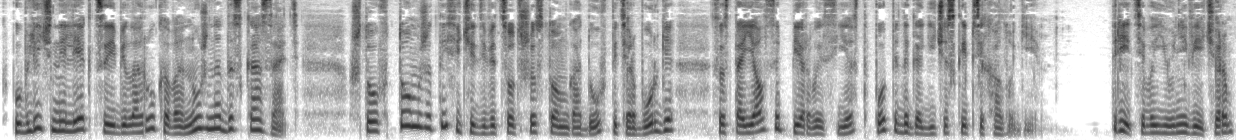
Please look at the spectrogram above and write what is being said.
К публичной лекции Белорукова нужно досказать, что в том же 1906 году в Петербурге состоялся первый съезд по педагогической психологии. 3 июня вечером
